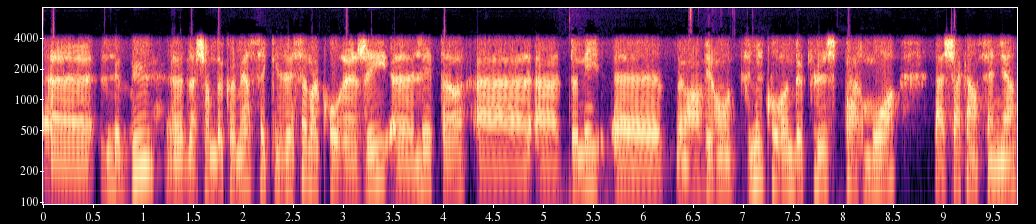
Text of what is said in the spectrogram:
euh, le but euh, de la Chambre de commerce, c'est qu'ils essaient d'encourager euh, l'État à, à donner environ 10 000 couronnes de plus par mois à chaque enseignant.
